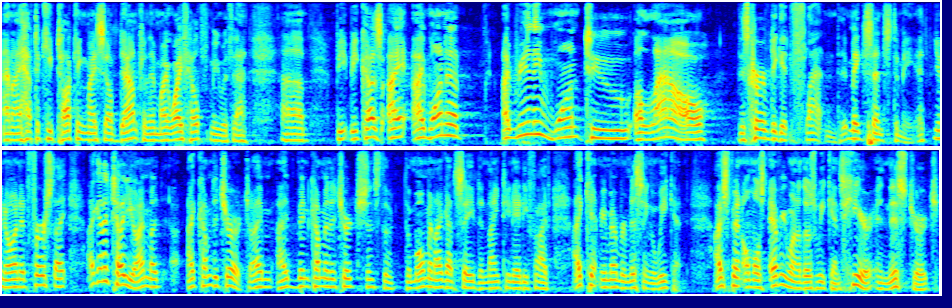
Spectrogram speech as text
and I have to keep talking myself down from them. My wife helps me with that uh, be, because I, I want to, I really want to allow this curve to get flattened. It makes sense to me. It, you know, and at first, I, I got to tell you, I'm a, I come to church. I'm, I've been coming to church since the, the moment I got saved in 1985. I can't remember missing a weekend. I've spent almost every one of those weekends here in this church,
